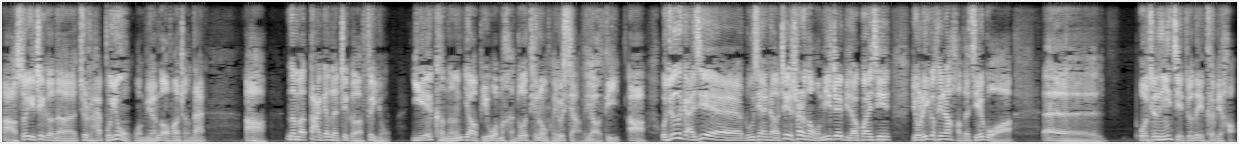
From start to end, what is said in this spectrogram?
啊，所以这个呢，就是还不用我们原告方承担，啊，那么大概的这个费用也可能要比我们很多听众朋友想的要低啊。我觉得感谢卢先生，这个事儿呢，我们一直也比较关心，有了一个非常好的结果，呃，我觉得你解决的也特别好，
